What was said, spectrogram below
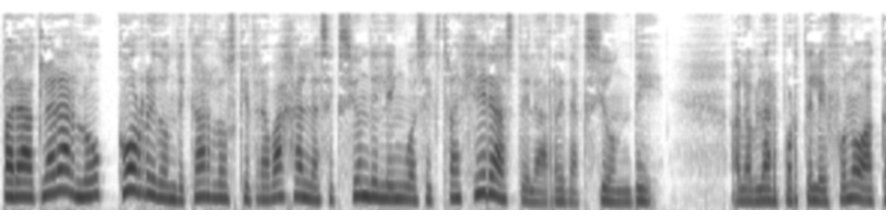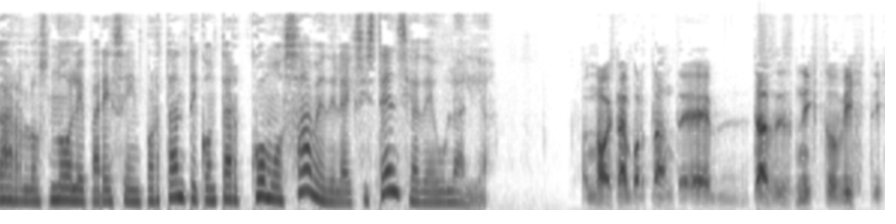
Para aclararlo, corre donde Carlos, que trabaja en la sección de lenguas extranjeras de la redacción D. Al hablar por teléfono, a Carlos no le parece importante contar cómo sabe de la existencia de Eulalia. No está importante. Eh, das ist nicht so wichtig.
